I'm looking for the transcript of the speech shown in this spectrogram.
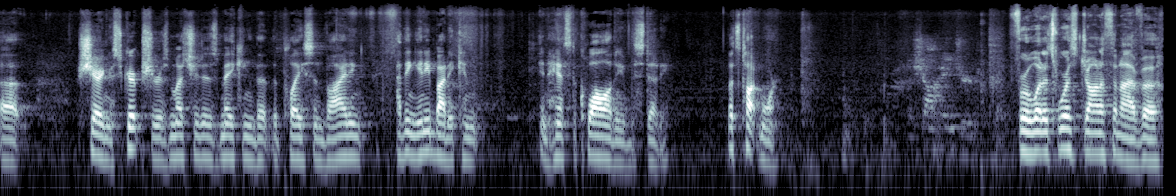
uh, sharing a scripture as much as it is making the, the place inviting, I think anybody can enhance the quality of the study. Let's talk more. For what it's worth, Jonathan, I have a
